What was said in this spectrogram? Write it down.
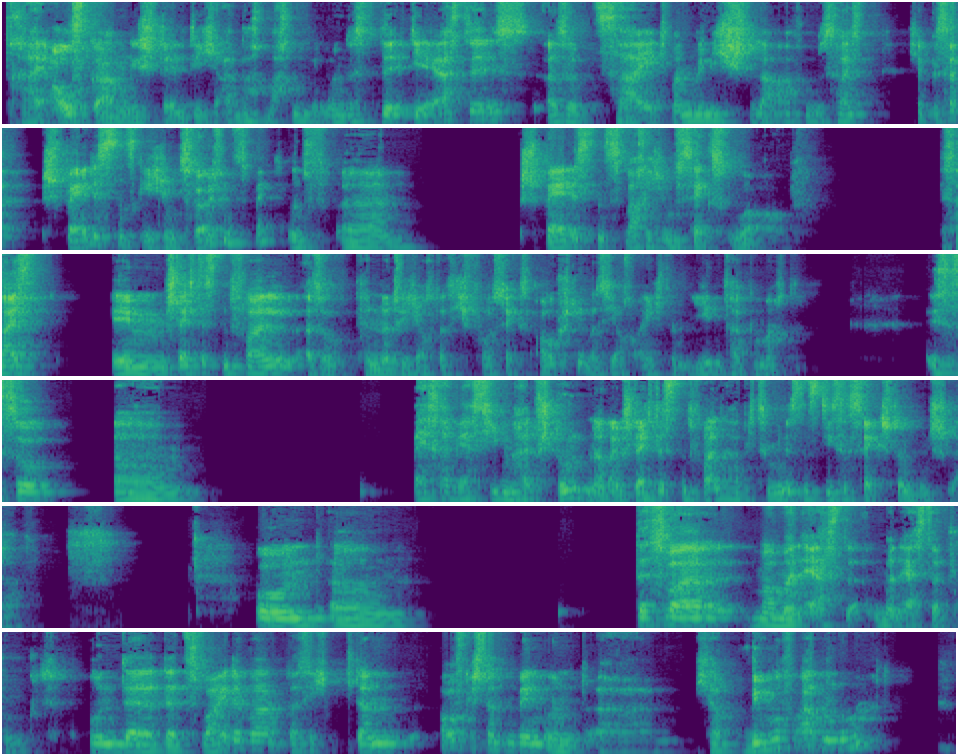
drei Aufgaben gestellt, die ich einfach machen will. Und das, die erste ist also Zeit. Wann will ich schlafen? Das heißt, ich habe gesagt, spätestens gehe ich um 12 ins Bett und ähm, spätestens wache ich um 6 Uhr auf. Das heißt, im schlechtesten Fall, also können natürlich auch, dass ich vor 6 aufstehe, was ich auch eigentlich dann jeden Tag gemacht habe, ist es so, ähm, besser wäre siebeneinhalb Stunden, aber im schlechtesten Fall habe ich zumindest diese sechs Stunden Schlaf. Und ähm, das war, war mein, erster, mein erster Punkt. Und der, der zweite war, dass ich dann aufgestanden bin und äh, ich habe Wim Hof Atmung gemacht.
